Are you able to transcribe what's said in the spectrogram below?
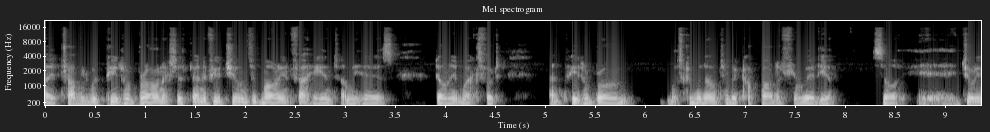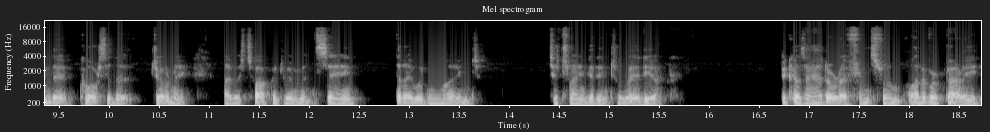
I travelled with Peter Browne. Actually, playing a few tunes with Maureen Fahy and Tommy Hayes down in Wexford, and Peter Browne was coming down to record it for radio. So uh, during the course of the journey, I was talking to him and saying that I wouldn't mind to try and get into radio because I had a reference from Oliver Barry,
